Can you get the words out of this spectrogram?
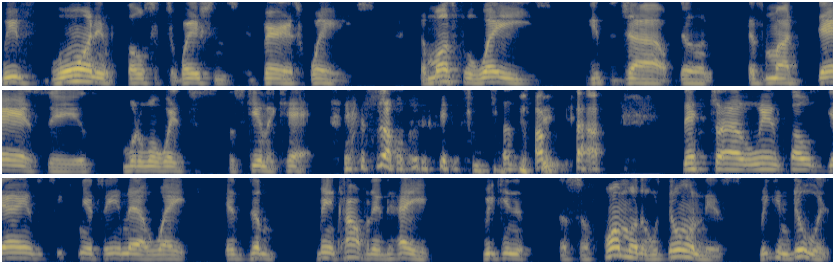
we've won in close situations in various ways. The multiple ways to get the job done. As my dad says, more than one way to, to skin a cat. so it's talking about that trying to win close games, teaching your team that way. It's them being confident, hey, we can it's a formula we're doing this. We can do it.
